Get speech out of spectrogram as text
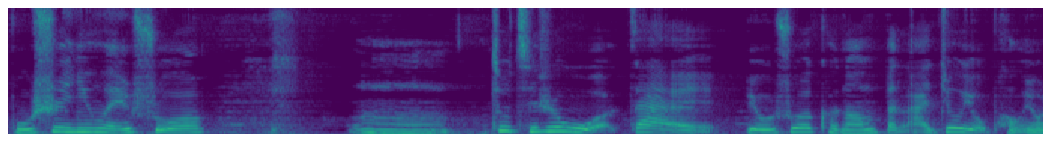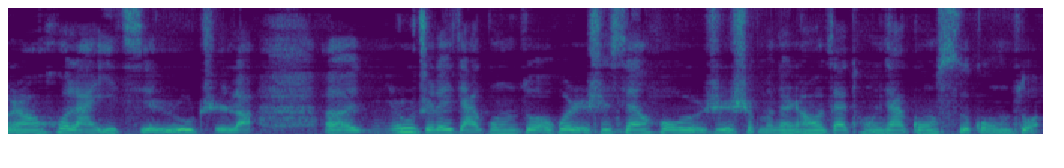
不是因为说，嗯，就其实我在，比如说，可能本来就有朋友，然后后来一起入职了，呃，入职了一家工作，或者是先后是什么的，然后在同一家公司工作。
